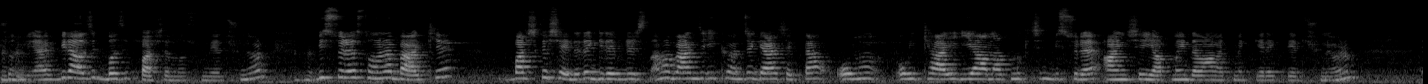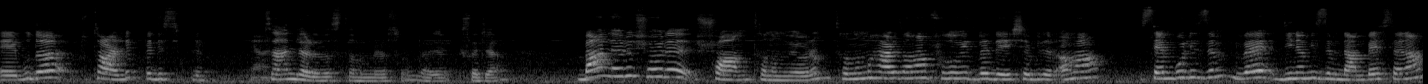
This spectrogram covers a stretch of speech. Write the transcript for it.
Şunu, Hı hı. yani birazcık basit başlamalısın diye düşünüyorum. hı. Bir süre sonra belki başka şeylere girebilirsin ama bence ilk önce gerçekten onu o hikayeyi iyi anlatmak için bir süre aynı şeyi yapmaya devam etmek gerek diye düşünüyorum. Ee, bu da tutarlılık ve disiplin. Yani. Sen Lara nasıl tanımlıyorsun böyle kısaca? Ben Larry şöyle şu an tanımlıyorum. Tanımı her zaman fluid ve değişebilir ama sembolizm ve dinamizmden beslenen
